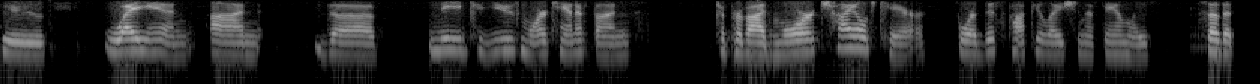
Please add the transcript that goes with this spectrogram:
to weigh in on the need to use more TANF funds to provide more child care for this population of families so that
